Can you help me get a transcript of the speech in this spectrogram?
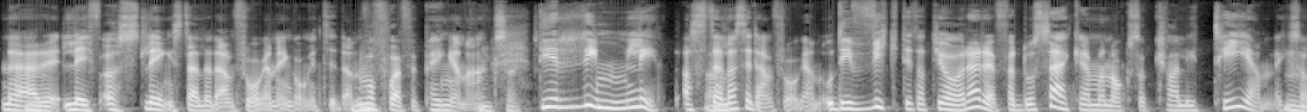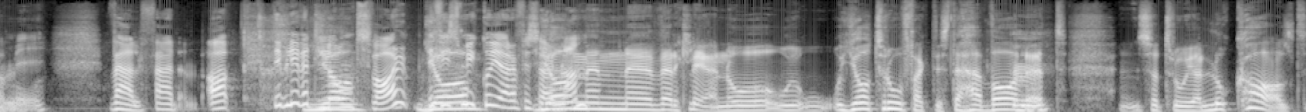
när mm. Leif Östling ställde den frågan en gång i tiden. Mm. Vad får jag för pengarna? Exakt. Det är rimligt att ställa ja. sig den frågan och det är viktigt att göra det för då säkrar man också kvaliteten liksom, mm. i välfärden. Ja, det blev ett ja, långt svar. Det ja, finns mycket att göra för Sörmland. Ja men eh, verkligen och, och, och, jag tror faktiskt det här valet mm. så tror jag lokalt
